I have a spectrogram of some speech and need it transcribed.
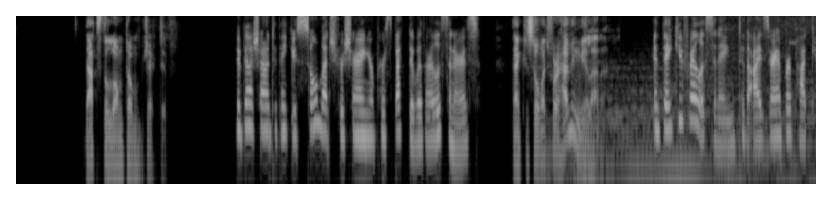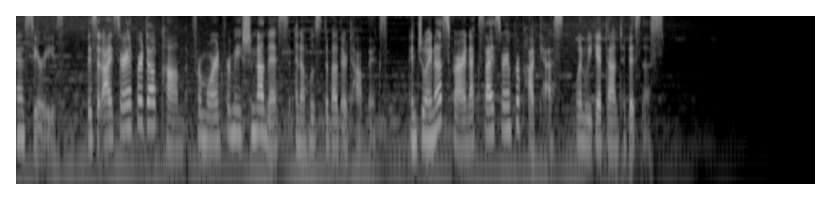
That's the long term objective. Bibhash, I want to thank you so much for sharing your perspective with our listeners. Thank you so much for having me, Elana. And thank you for listening to the EisnerAmper podcast series. Visit EisnerAmper.com for more information on this and a host of other topics and join us for our next EisnerAmper podcast when we get down to business.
